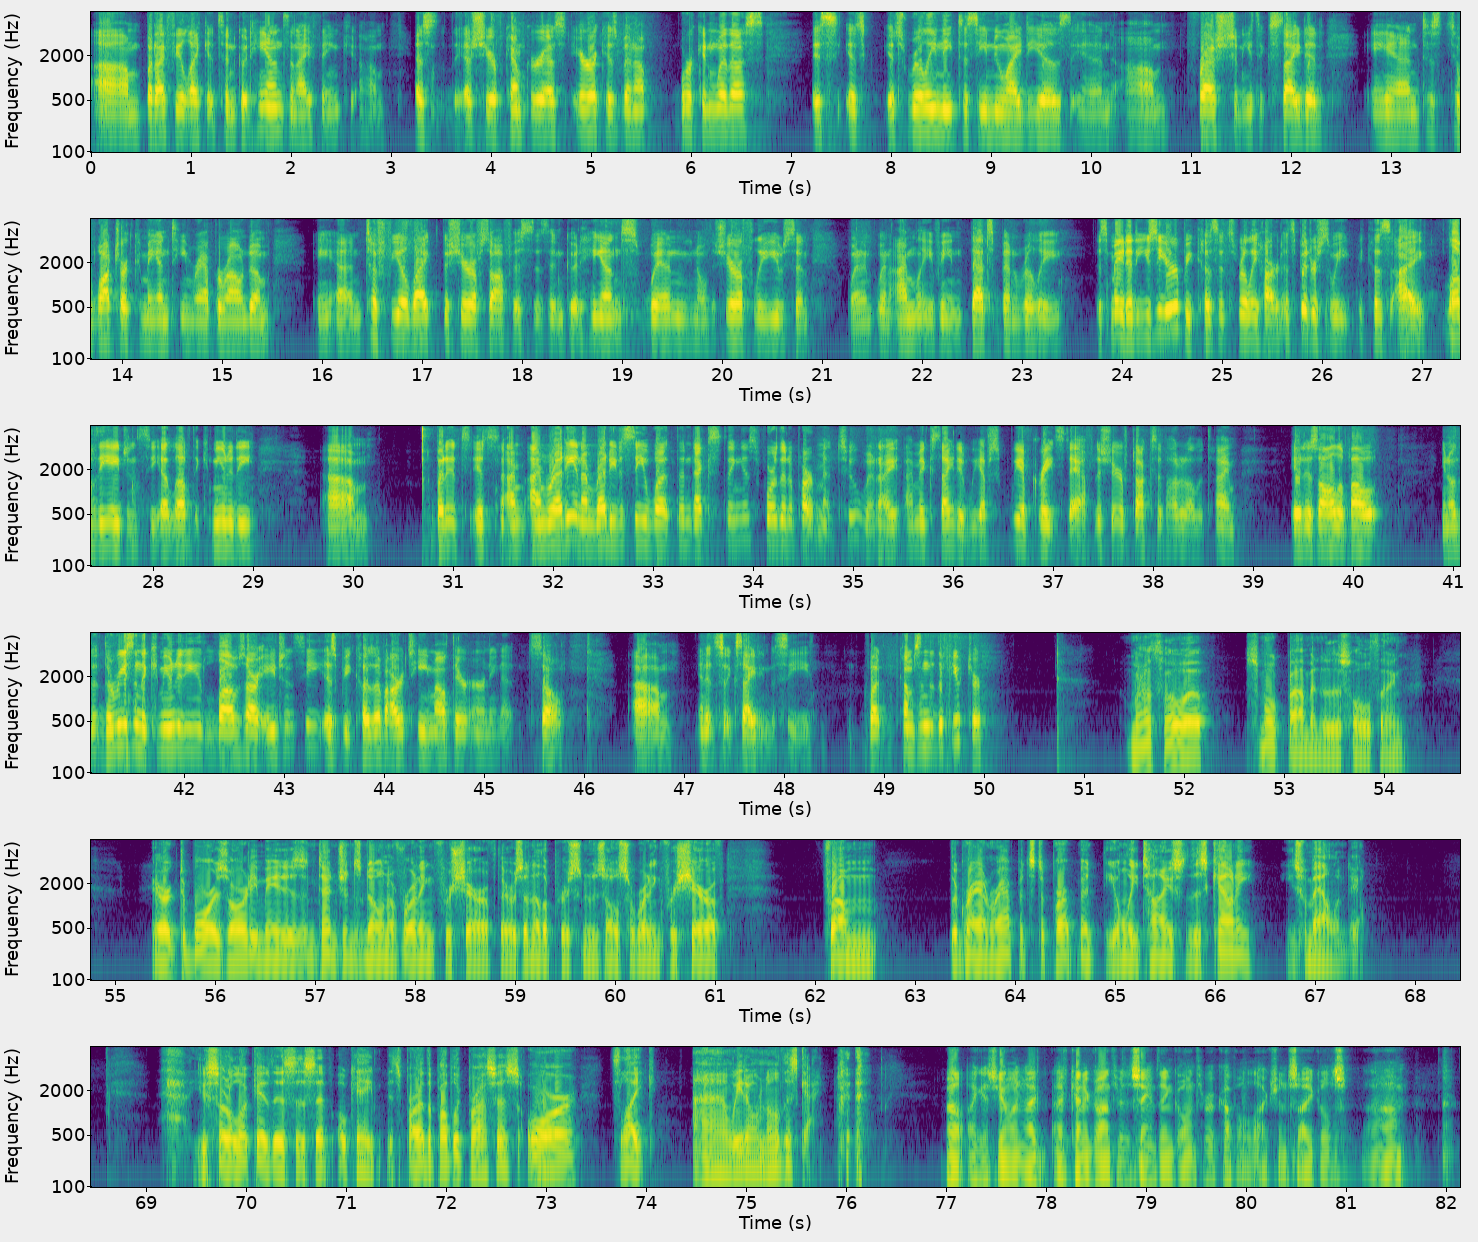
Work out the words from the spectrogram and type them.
um, but I feel like it's in good hands. And I think um, as as Sheriff Kempker, as Eric has been up working with us, it's it's it's really neat to see new ideas and um, fresh, and he's excited, and to to watch our command team wrap around him. And to feel like the sheriff's office is in good hands when you know the sheriff leaves and when when I'm leaving. That's been really it's made it easier because it's really hard. It's bittersweet because I love the agency, I love the community, um, but it's it's I'm I'm ready and I'm ready to see what the next thing is for the department too. And I I'm excited. We have we have great staff. The sheriff talks about it all the time. It is all about you know the, the reason the community loves our agency is because of our team out there earning it. So, um, and it's exciting to see what comes into the future. I'm to throw a smoke bomb into this whole thing. Eric DeBoer has already made his intentions known of running for sheriff. There is another person who's also running for sheriff from the Grand Rapids Department. The only ties to this county, he's from Allendale. You sort of look at this as if, okay, it's part of the public process, or it's like, ah, we don't know this guy. Well, I guess, and I've, I've kind of gone through the same thing going through a couple election cycles. Um,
